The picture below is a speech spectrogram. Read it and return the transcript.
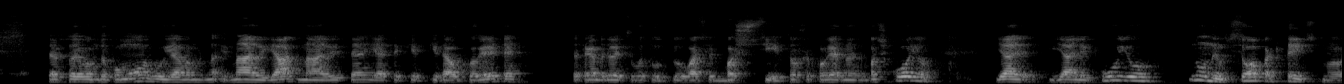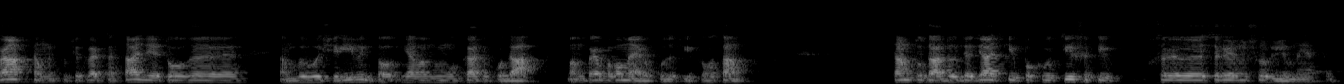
Це все я вам допоможу, я вам знаю як, знаю це, я таки кидав корити. Це треба дивитися отут, у вашій башці. То, що пов'язане з башкою, я, я лікую, ну не все практично, рак там, у четверта стадія, то вже там би вищий рівень, то я вам можу казати, куди. Вам треба в Америку летіти, там. Там туди до, до дядьків покрутіших і середнішого рівня. Як там.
